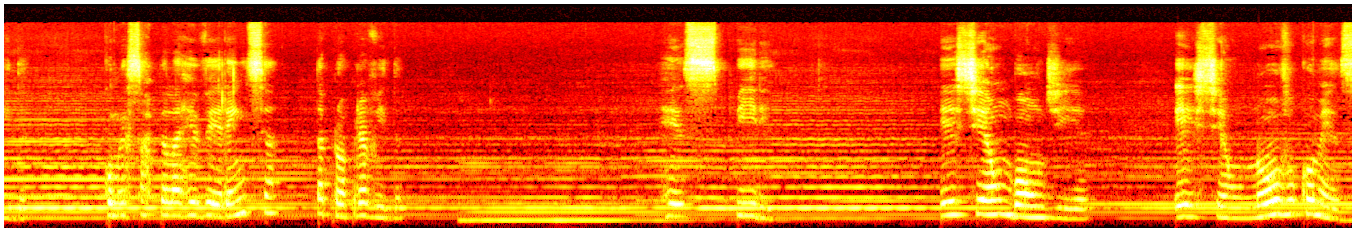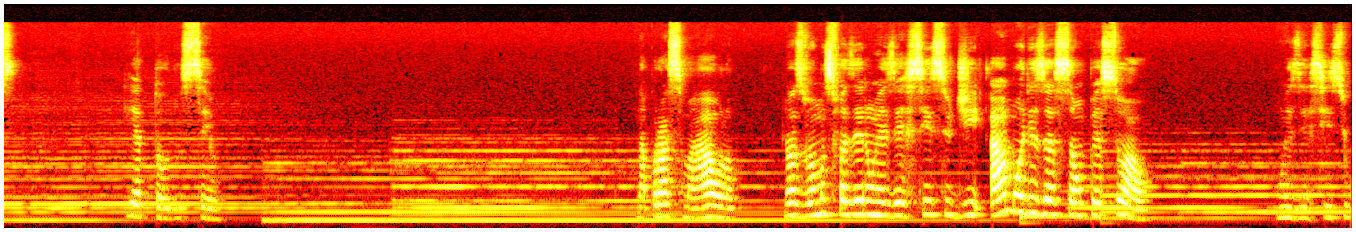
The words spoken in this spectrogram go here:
vida. Começar pela reverência da própria vida. Respire. Este é um bom dia. Este é um novo começo. E é todo seu. Na próxima aula, nós vamos fazer um exercício de amorização pessoal. Um exercício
